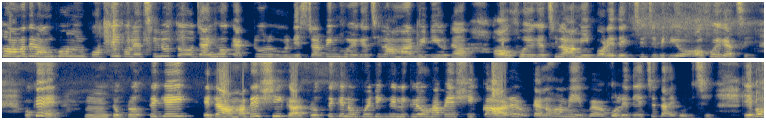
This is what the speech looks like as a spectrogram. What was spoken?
তো আমাদের অঙ্কন করতেই বলেছিল, তো যাই হোক, একটু ডিস্টার্বিং হয়ে গেছিল, আমার ভিডিওটা অফ হয়ে গেছিল, আমি পরে দেখছি যে ভিডিও অফ হয়ে গেছে। ওকে? তো প্রত্যেকেই এটা আমাদের শিকার, প্রত্যেকে নব্বই ডিগ্রি লিখলেও হবে শিকার, কেন আমি বলে দিয়েছি, তাই বলছি। এবং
